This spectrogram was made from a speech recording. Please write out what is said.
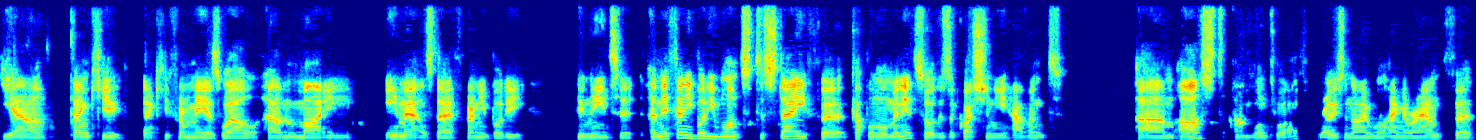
Yeah, thank you. Thank you from me as well. Um, my email's there for anybody who needs it. And if anybody wants to stay for a couple more minutes or there's a question you haven't um, asked and want to ask, Rose and I will hang around for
